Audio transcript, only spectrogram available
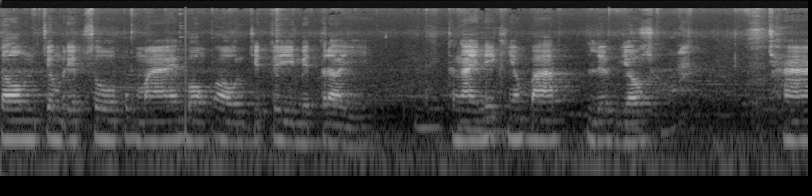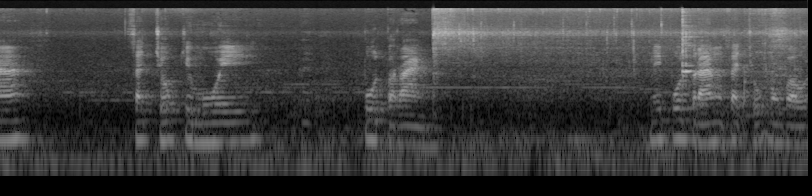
សូមជម្រាបសួរពុកម៉ែបងប្អូនជាទីមេត្រី ថ្ងៃនេះខ្ញុំបាទលើកយកឆាសាច់ជ្រូកជាមួយពោតបារាំងនេះពោតបារាំងសាច់ជ្រូកបងប្អូន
